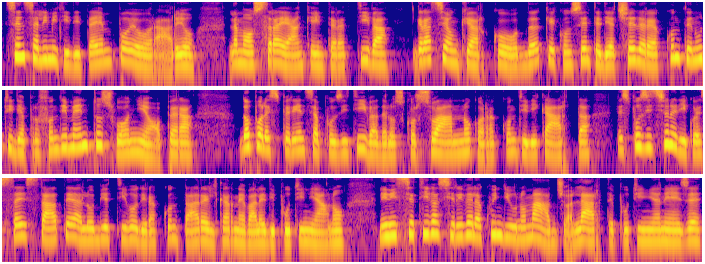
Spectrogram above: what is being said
senza limiti di tempo e orario. La mostra è anche interattiva grazie a un QR code che consente di accedere a contenuti di approfondimento su ogni opera. Dopo l'esperienza positiva dello scorso anno con racconti di carta, l'esposizione di questa estate ha l'obiettivo di raccontare il carnevale di Putignano. L'iniziativa si rivela quindi un omaggio all'arte putignanese,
